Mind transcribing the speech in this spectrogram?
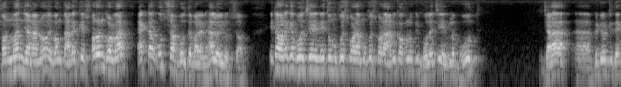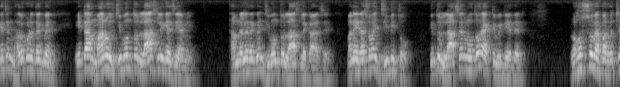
সম্মান জানানো এবং তাদেরকে স্মরণ করবার একটা উৎসব বলতে পারেন হ্যালোইন উৎসব। এটা অনেকে বলছেন এ তো মুখোশ পড়া মুখোশ পড়া আমি কখনো কি বলেছি? এগুলো ভূত। যারা ভিডিওটি দেখেছেন, ভালো করে দেখবেন। এটা মানুষ, জীবন্ত লাশ লিখেছি আমি। থামনেলে দেখবেন, জীবন্ত লাশ লেখা আছে। মানে এরা সবাই জীবিত। কিন্তু লাশের মতো অ্যাক্টিভিটি এদের। রহস্য ব্যাপার হচ্ছে,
